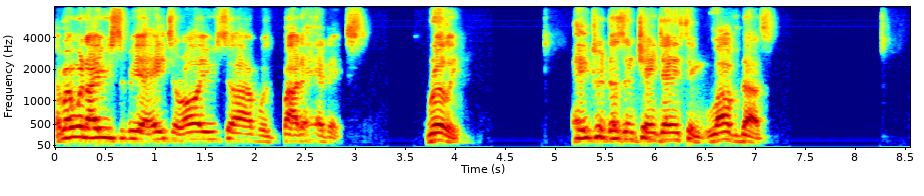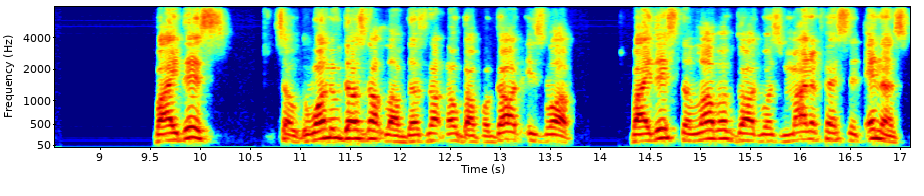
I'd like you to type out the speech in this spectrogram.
I remember when I used to be a hater, all I used to have was bad headaches. Really. Hatred doesn't change anything. Love does. By this, so the one who does not love does not know God, for God is love. By this, the love of God was manifested in us,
